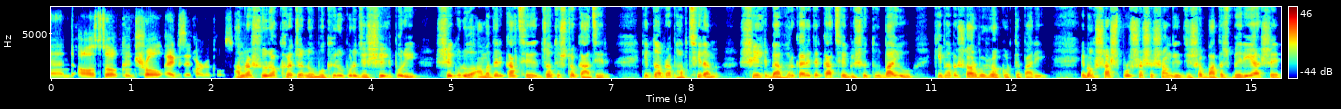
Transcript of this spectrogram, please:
and also control exit particles? আমরা সুরক্ষার জন্য মুখের উপরে যে শিল্ড পরি সেগুলো আমাদের কাছে যথেষ্ট কাজের। কিন্তু আমরা ভাবছিলাম শিল্ড ব্যবহারকারীদের কাছে বিশুদ্ধ বায়ু কীভাবে সরবরাহ করতে পারি? এবং শ্বাস প্রশ্বাসের সঙ্গে যেসব বাতাস বেরিয়ে আসে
